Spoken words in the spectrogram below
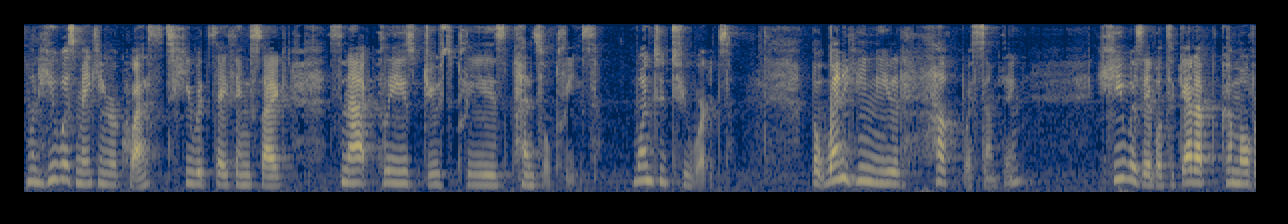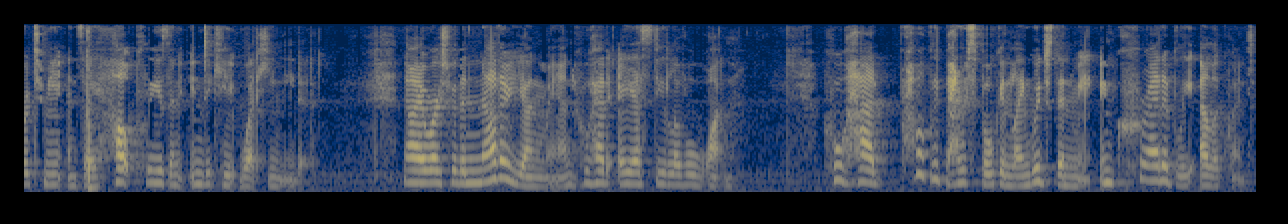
when he was making requests, he would say things like, snack please, juice please, pencil please, one to two words. But when he needed help with something, he was able to get up, come over to me, and say, Help, please, and indicate what he needed. Now, I worked with another young man who had ASD level one, who had probably better spoken language than me, incredibly eloquent.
